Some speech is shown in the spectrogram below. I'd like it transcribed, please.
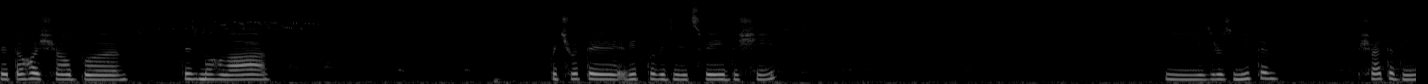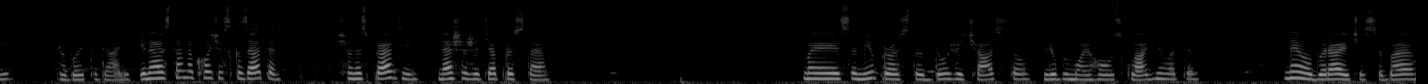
для того, щоб е, ти змогла почути відповіді від своєї душі і зрозуміти, що тобі робити далі. І наостанок хочу сказати, що насправді наше життя просте. Ми самі просто дуже часто любимо його ускладнювати. не обираючи себе,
